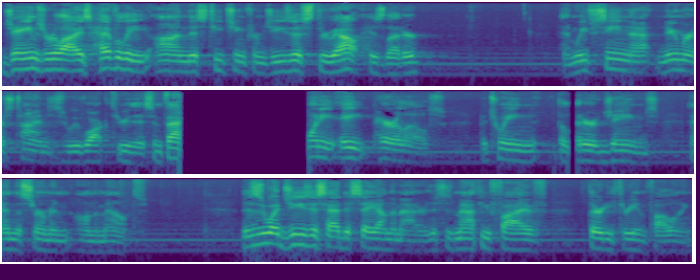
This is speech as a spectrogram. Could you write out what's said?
James relies heavily on this teaching from Jesus throughout his letter. And we've seen that numerous times as we've walked through this. In fact, 28 parallels between the letter of James and the Sermon on the Mount. This is what Jesus had to say on the matter. This is Matthew 5 33 and following.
